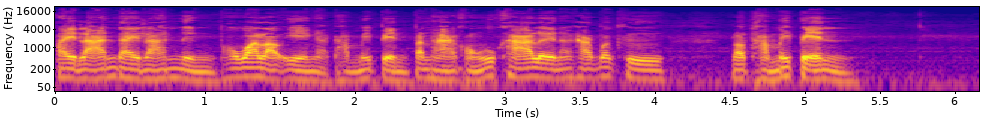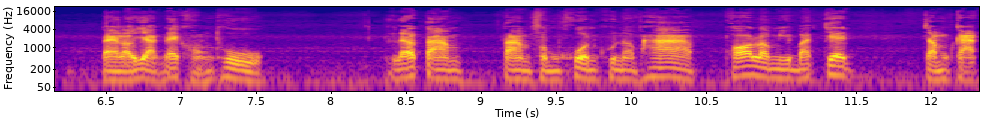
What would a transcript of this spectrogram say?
ไปร้านใดร้านหนึ่ง เพราะว่าเราเองอะทำไม่เป็นปัญหาของลูกค้าเลยนะครับ ก็คือเราทำไม่เป็น แต่เราอยากได้ของถูก แล้วตามตามสมควรคุณภาพ เพราะเรามีบัตเจ็ตจำกัด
